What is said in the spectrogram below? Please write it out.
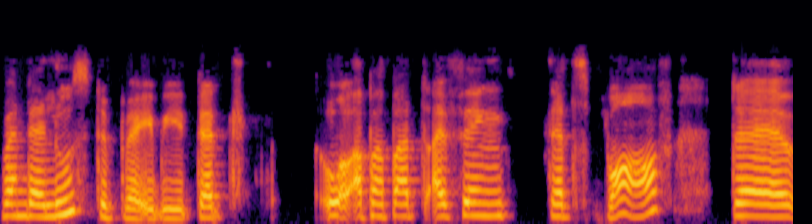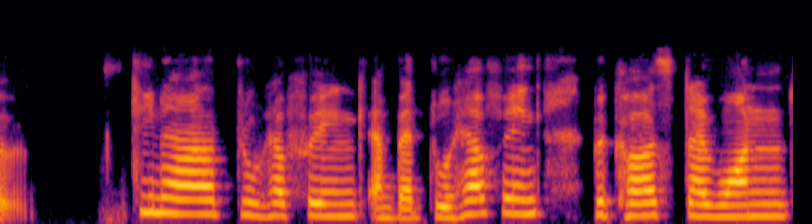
when they lose the baby that well, but, but I think that's both the Tina do her thing and Bette do her thing because they want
